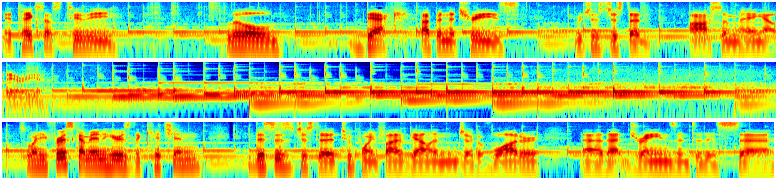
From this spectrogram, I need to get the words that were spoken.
it takes us to the little deck up in the trees, which is just an awesome hangout area. So when you first come in, here's the kitchen. This is just a 2.5 gallon jug of water uh, that drains into this uh,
